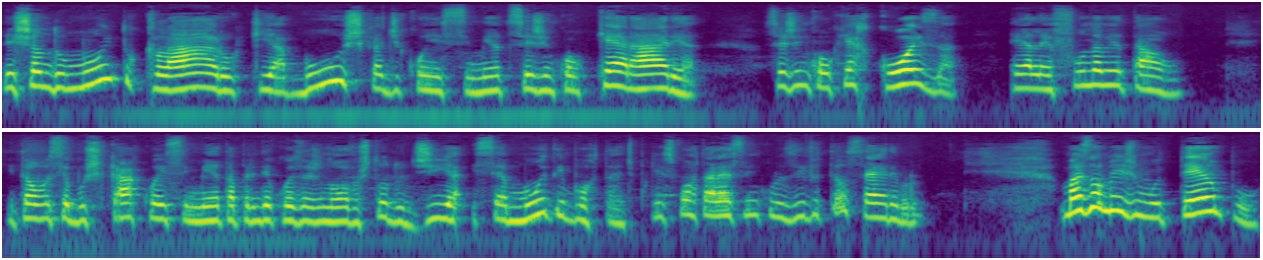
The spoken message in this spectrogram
deixando muito claro que a busca de conhecimento, seja em qualquer área, seja em qualquer coisa, ela é fundamental. Então, você buscar conhecimento, aprender coisas novas todo dia, isso é muito importante, porque isso fortalece inclusive o teu cérebro. Mas, ao mesmo tempo,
